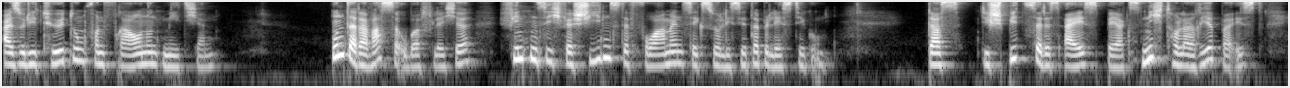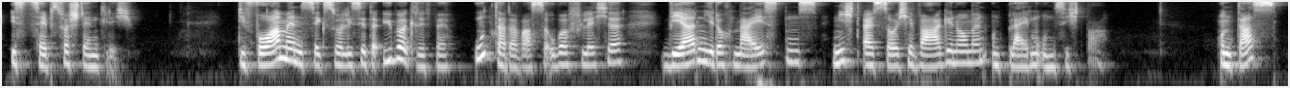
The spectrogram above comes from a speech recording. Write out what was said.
also die Tötung von Frauen und Mädchen. Unter der Wasseroberfläche finden sich verschiedenste Formen sexualisierter Belästigung. Dass die Spitze des Eisbergs nicht tolerierbar ist, ist selbstverständlich. Die Formen sexualisierter Übergriffe unter der Wasseroberfläche werden jedoch meistens nicht als solche wahrgenommen und bleiben unsichtbar. Und das,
